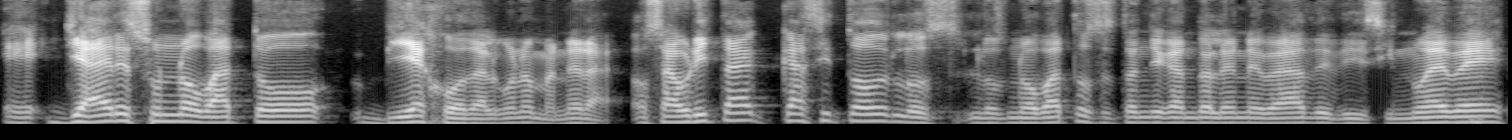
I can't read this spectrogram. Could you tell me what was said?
eh, ya eres un novato viejo de alguna manera. O sea, ahorita casi todos los, los novatos están llegando a la NBA de 19,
